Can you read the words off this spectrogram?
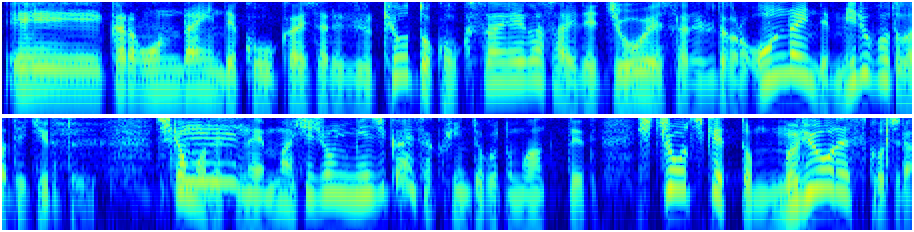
えーからオンラインで公開される京都国際映画祭で上映される。だからオンラインで見ることができるという。しかもですね、まあ、非常に短い作品ということもあって視聴チケット無料ですこちら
